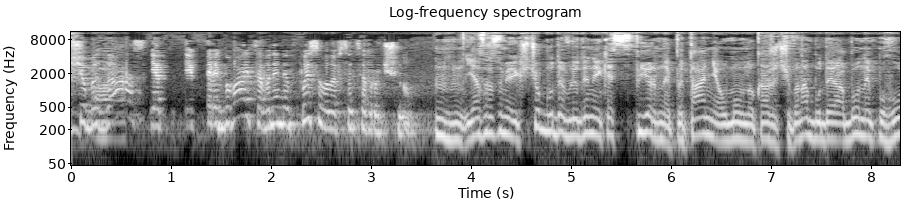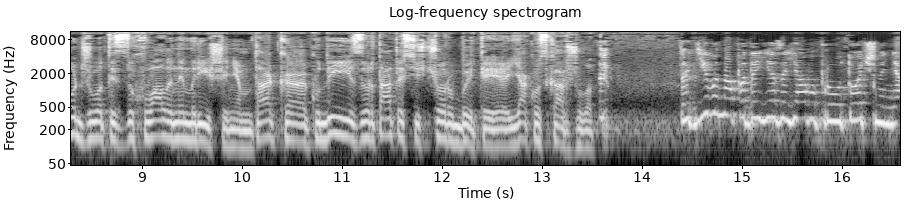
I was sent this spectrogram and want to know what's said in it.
Щоб зараз, як, як це відбувається, вони не вписували все це вручну. Угу. Я зрозумів, якщо буде в людини якесь спірне питання, умовно кажучи, вона буде або не погоджуватись з ухваленим рішенням, так е, куди її звертатись і що робити, як оскаржувати? Тоді вона подає заяву про уточнення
